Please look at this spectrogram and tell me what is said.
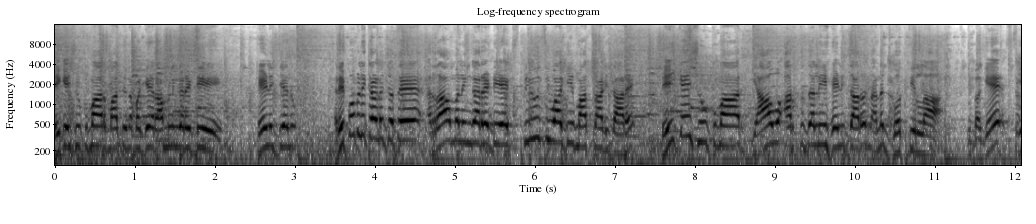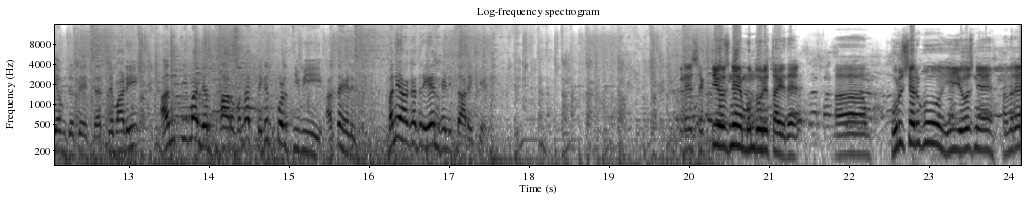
ಡಿ ಕೆ ಶಿವಕುಮಾರ್ ಮಾತಿನ ಬಗ್ಗೆ ರಾಮಲಿಂಗಾರೆಡ್ಡಿ ಹೇಳಿದ್ದೇನು. ರಿಪಬ್ಲಿಕನ್ ಜೊತೆ ರಾಮಲಿಂಗಾರೆಡ್ಡಿ ಎಕ್ಸ್ಕ್ಲೂಸಿವ್ ಆಗಿ ಮಾತನಾಡಿದ್ದಾರೆ. ಡಿ ಕೆ ಶಿವಕುಮಾರ್ ಯಾವ ಅರ್ಥದಲ್ಲಿ ಹೇಳಿದ್ದಾರೋ ನನಗೆ ಗೊತ್ತಿಲ್ಲ. ಈ ಬಗ್ಗೆ ಸಿಎಂ ಜೊತೆ ಚರ್ಚೆ ಮಾಡಿ ಅಂತಿಮ ನಿರ್ಧಾರವನ್ನ ತೆಗೆದುಕೊಳ್ತೀವಿ ಅಂತ ಹೇಳಿದ್ರು. ಬನ್ನಿ ಹಾಗಾದ್ರೆ ಏನ್ ಹೇಳಿದ್ದಾರೆ ಕೇಳಿ. ಈ ಕಡೆ ಶಕ್ತಿ ಯೋಜನೆ ಮುಂದುವರಿತಾ ಇದೆ. ಆ, ಪುರುಷರಿಗೂ ಈ ಯೋಜನೆ ಅಂದರೆ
